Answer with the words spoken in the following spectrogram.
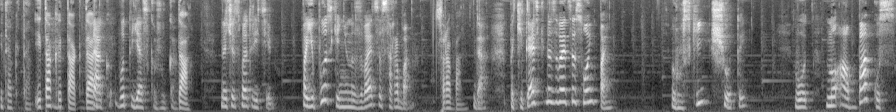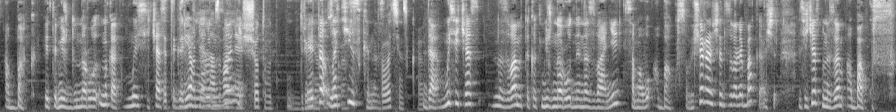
И так, и так. И так, и так, да. Так, вот я скажу как. Да. Значит, смотрите, по-японски они называются сарабан. Сарабан. Да. По-китайски называется сонь-пань. Русский – счеты. Вот. Но абакус, абак, это международный, ну как, мы сейчас... Это, это древнее название счета. Это латинское название. Латинское. Да. да, мы сейчас называем это как международное название самого абакуса. Вообще раньше называли абак, а, а сейчас мы называем абакус.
